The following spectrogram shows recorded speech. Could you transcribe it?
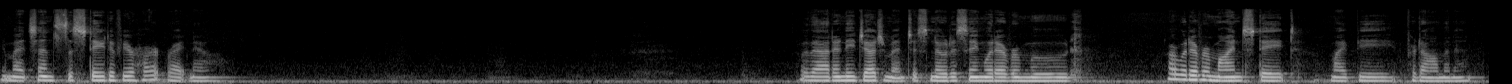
You might sense the state of your heart right now. Without any judgment, just noticing whatever mood or whatever mind state might be predominant.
